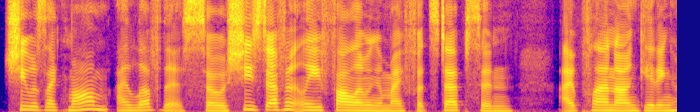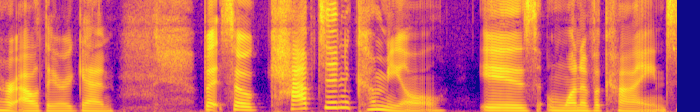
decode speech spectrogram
she was like, Mom, I love this. So she's definitely following in my footsteps, and I plan on getting her out there again. But so Captain Camille is one of a kind.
